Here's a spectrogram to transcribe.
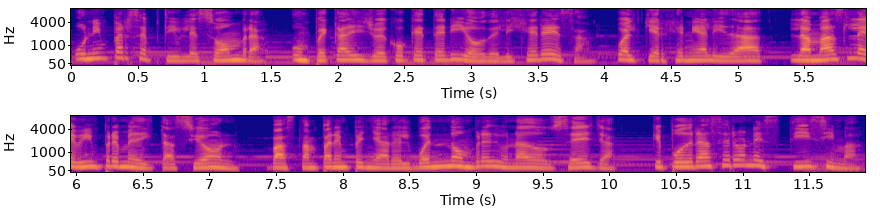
Una imperceptible sombra, un pecadillo de coquetería o de ligereza, cualquier genialidad, la más leve impremeditación, bastan para empeñar el buen nombre de una doncella, que podrá ser honestísima,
